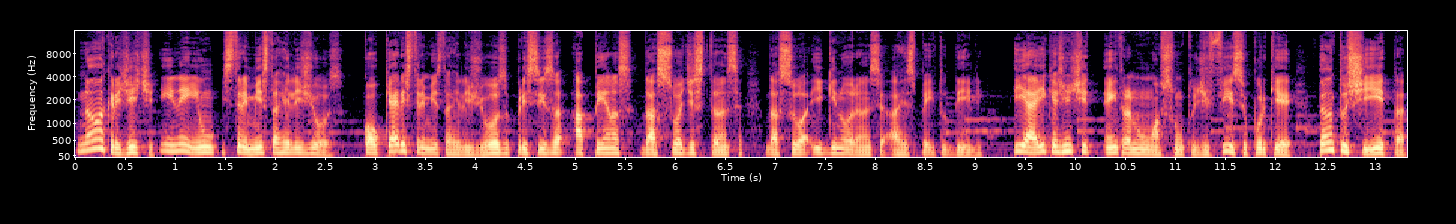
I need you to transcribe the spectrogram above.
não acredite em nenhum extremista religioso qualquer extremista religioso precisa apenas da sua distância, da sua ignorância a respeito dele. E é aí que a gente entra num assunto difícil, porque tanto xiita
